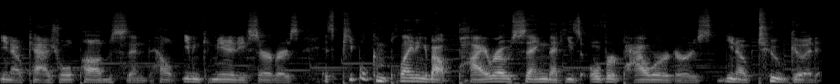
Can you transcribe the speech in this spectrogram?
you know, casual pubs and help even community servers is people complaining about Pyro saying that he's overpowered or is, you know, too good.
